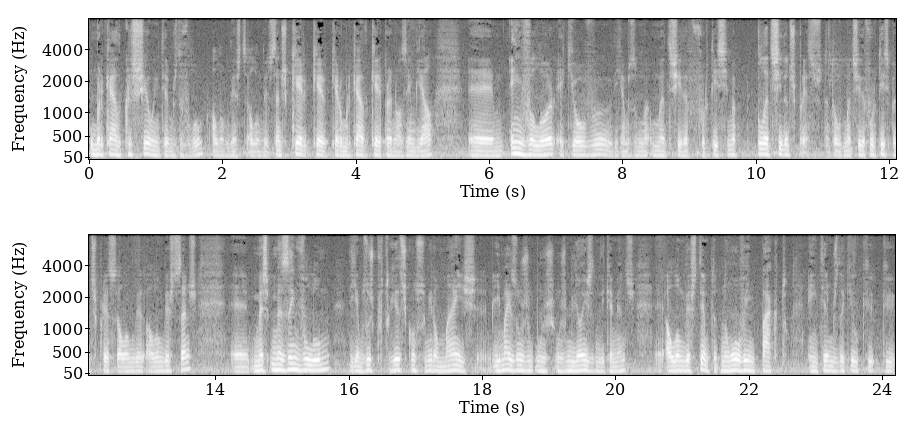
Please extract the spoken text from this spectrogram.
O mercado cresceu em termos de volume ao longo destes, ao longo destes anos, quer, quer, quer o mercado, quer para nós em Bial. Eh, em valor é que houve, digamos, uma, uma descida fortíssima pela descida dos preços. Portanto, houve uma descida fortíssima dos preços ao longo, de, ao longo destes anos, eh, mas, mas em volume, digamos, os portugueses consumiram mais, eh, e mais uns, uns, uns milhões de medicamentos ao longo deste tempo. Portanto, não houve impacto em termos daquilo que, que,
